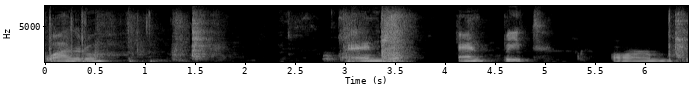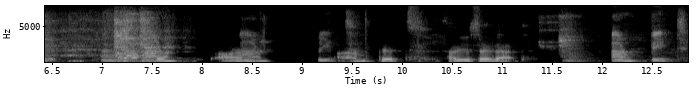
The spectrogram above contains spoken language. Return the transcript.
Cuadro. En, en pit. Armpit. Ah, arm, Arm. armpit. Armpit. How do you say that? Armpit.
